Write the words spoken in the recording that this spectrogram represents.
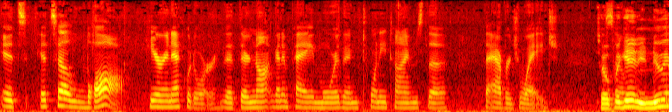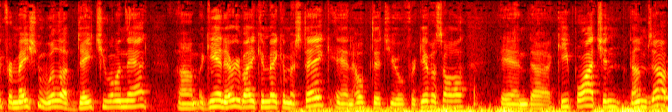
it's it's a law here in Ecuador that they're not going to pay more than twenty times the the average wage. So if we get any new information, we'll update you on that. Um, again, everybody can make a mistake, and hope that you'll forgive us all. And uh, keep watching. Thumbs up.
